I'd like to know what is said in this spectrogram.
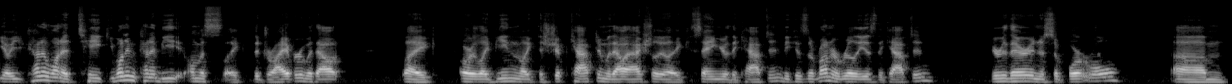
you know you kind of want to take you want to kind of be almost like the driver without like or like being like the ship captain without actually like saying you're the captain because the runner really is the captain. You're there in a support role um,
